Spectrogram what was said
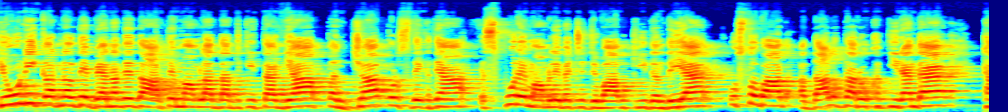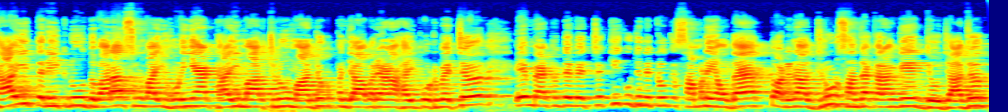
ਕਿਉਂ ਨਹੀਂ ਕਰਨਲ ਦੇ ਬਿਆਨਾਂ ਦੇ ਆਧਾਰ ਤੇ ਮਾਮਲਾ ਦਰਜ ਕੀਤਾ ਗਿਆ? ਪੰਜਾਬ ਪੁਲਿਸ ਦੇਖਦਿਆਂ ਇਸ ਪੂਰੇ ਮਾਮਲੇ ਵਿੱਚ ਜਵਾਬ ਕੀ ਦਿੰਦੀ ਹੈ? ਉਸ ਤੋਂ ਬਾਅਦ ਅਦਾਲਤ ਦਾ ਰੁਖ ਕੀ ਰਹਿੰਦਾ ਹੈ? 28 ਤਰੀਕ ਨੂੰ ਦੁਬਾਰਾ ਸੁਣਵਾਈ ਹੋਣੀ ਹੈ। 28 ਮਾਰਚ ਨੂੰ ਮਾਨਯੋਗ ਪੰਜਾਬ ਹਰਿਆਣਾ ਹਾਈ ਕੋਰਟ ਵਿੱਚ। ਇਹ ਮੈਟਰ ਦੇ ਵਿੱਚ ਕੀ ਕੁਝ ਨਿਕਲ ਕੇ ਸਾਹਮਣੇ ਆਉਂਦਾ ਹੈ? ਤੁਹਾਡੇ ਨਾਲ ਜਰੂਰ ਸਾਂਝਾ ਕਰਾਂਗੇ। ਦਿਓ ਇਜਾਜ਼ਤ।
